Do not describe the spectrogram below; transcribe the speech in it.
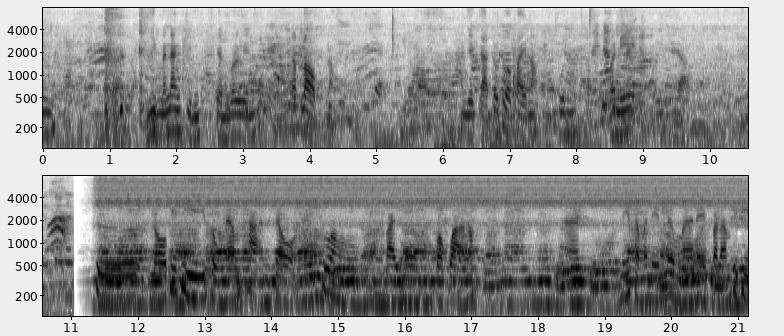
นก็ห ยินมานั่งกินกันบริเวณรอบๆเนาะบรรยากาศทั่วๆไปเนาะคุณวันนี้ คือรอพิธีส่งน้ำพระเจ้าในช่วงบ่ายโมงกว่าๆเนาะอ่านี่สามเณรเริ่มมาในประลัมพิธี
